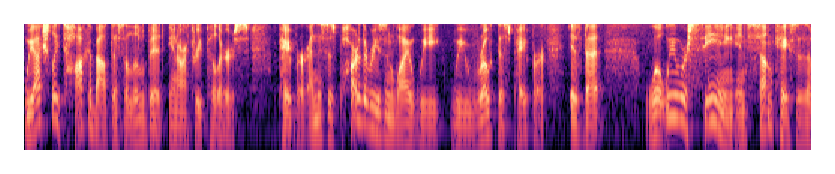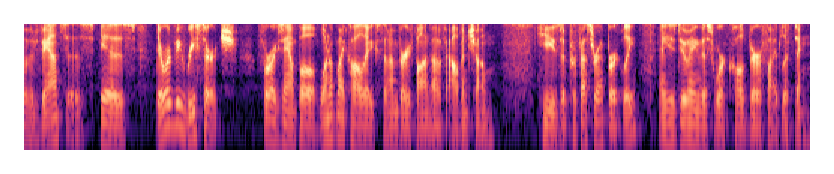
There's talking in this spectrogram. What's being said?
we actually talk about this a little bit in our three pillars paper, and this is part of the reason why we, we wrote this paper, is that what we were seeing in some cases of advances is there would be research. For example, one of my colleagues that I'm very fond of, Alvin Cheung, he's a professor at Berkeley, and he's doing this work called verified lifting.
